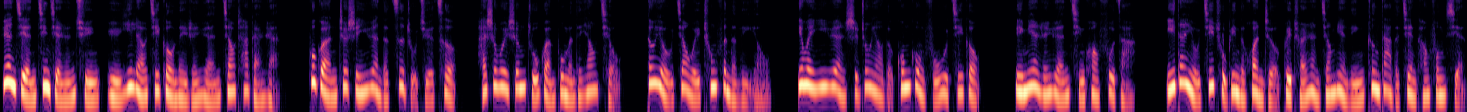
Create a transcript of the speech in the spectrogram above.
院检进检人群与医疗机构内人员交叉感染。不管这是医院的自主决策，还是卫生主管部门的要求，都有较为充分的理由。因为医院是重要的公共服务机构，里面人员情况复杂，一旦有基础病的患者被传染，将面临更大的健康风险。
